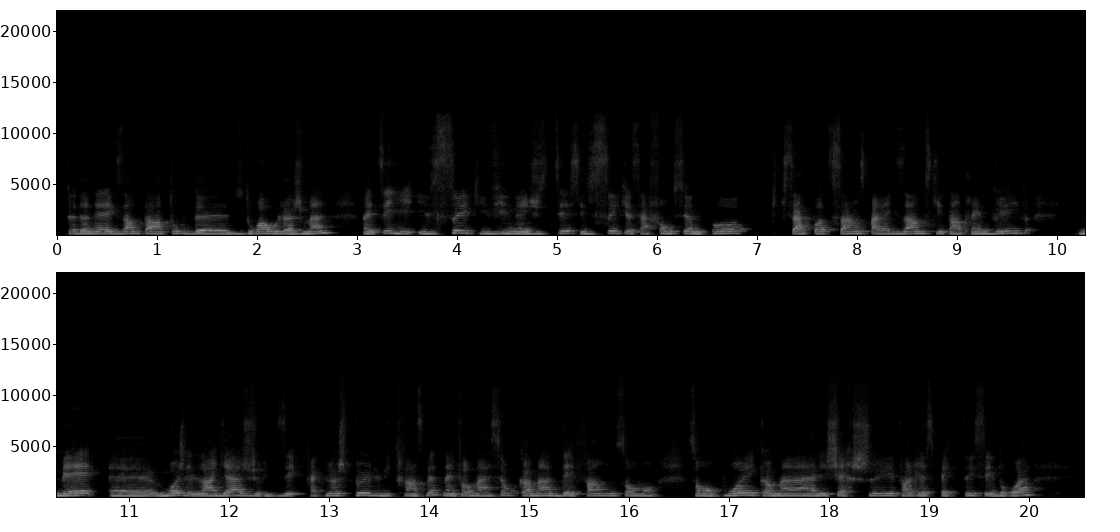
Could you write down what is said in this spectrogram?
te donnais l'exemple tantôt du droit au logement. Ben, il, il sait qu'il vit une injustice, il sait que ça fonctionne pas, puis que ça n'a pas de sens, par exemple, ce qu'il est en train de vivre. Mais euh, moi, j'ai le langage juridique. Fait là, je peux lui transmettre l'information, comment défendre son, son, point, comment aller chercher, faire respecter ses droits.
